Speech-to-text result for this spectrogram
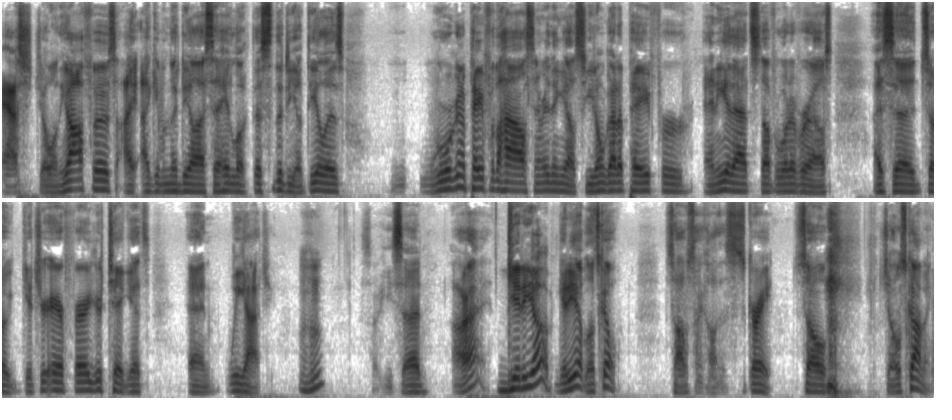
asked Joe in the office. I, I give him the deal. I say, hey, look, this is the deal. Deal is we're going to pay for the house and everything else. So you don't got to pay for any of that stuff or whatever else. I said, so get your airfare, your tickets, and we got you. Mm-hmm. So he said, all right, Giddy up. giddy up, let's go. So I was like, oh, this is great. So Joe's coming.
